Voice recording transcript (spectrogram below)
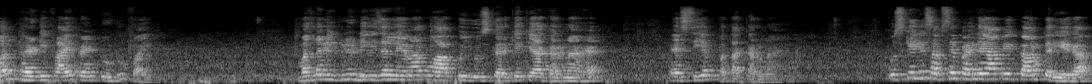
135 and 225 मतलब यूक्लिड डिवीज़न लेमा को आपको यूज़ करके क्या करना है? एच सी एफ़ पता करना है। उसके लिए सबसे पहले आप एक काम करिएगा।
